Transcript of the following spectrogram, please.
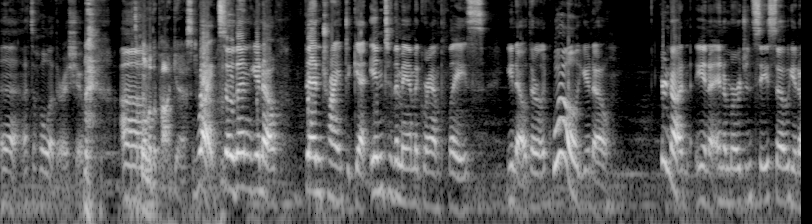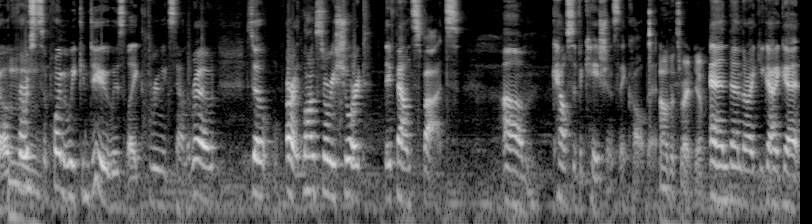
uh, that's a whole other issue. It's a whole other podcast. Right. So then, you know, then trying to get into the mammogram place, you know, they're like, well, you know, you're not in a, an emergency. So, you know, Mm. first appointment we can do is like three weeks down the road. So, all right, long story short, they found spots, um, calcifications, they called it. Oh, that's right. Yep. And then they're like, you got to get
